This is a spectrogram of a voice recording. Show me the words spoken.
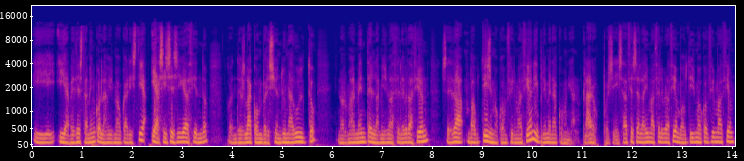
y, a veces también con la misma Eucaristía. Y así se sigue haciendo cuando es la conversión de un adulto. Normalmente en la misma celebración se da bautismo, confirmación y primera comunión. Claro, pues si se hace en la misma celebración bautismo, confirmación,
